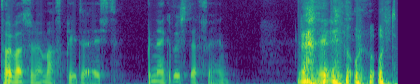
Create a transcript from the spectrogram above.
toll, was du da machst, Peter, echt. Bin dein größter Fan. und, und,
